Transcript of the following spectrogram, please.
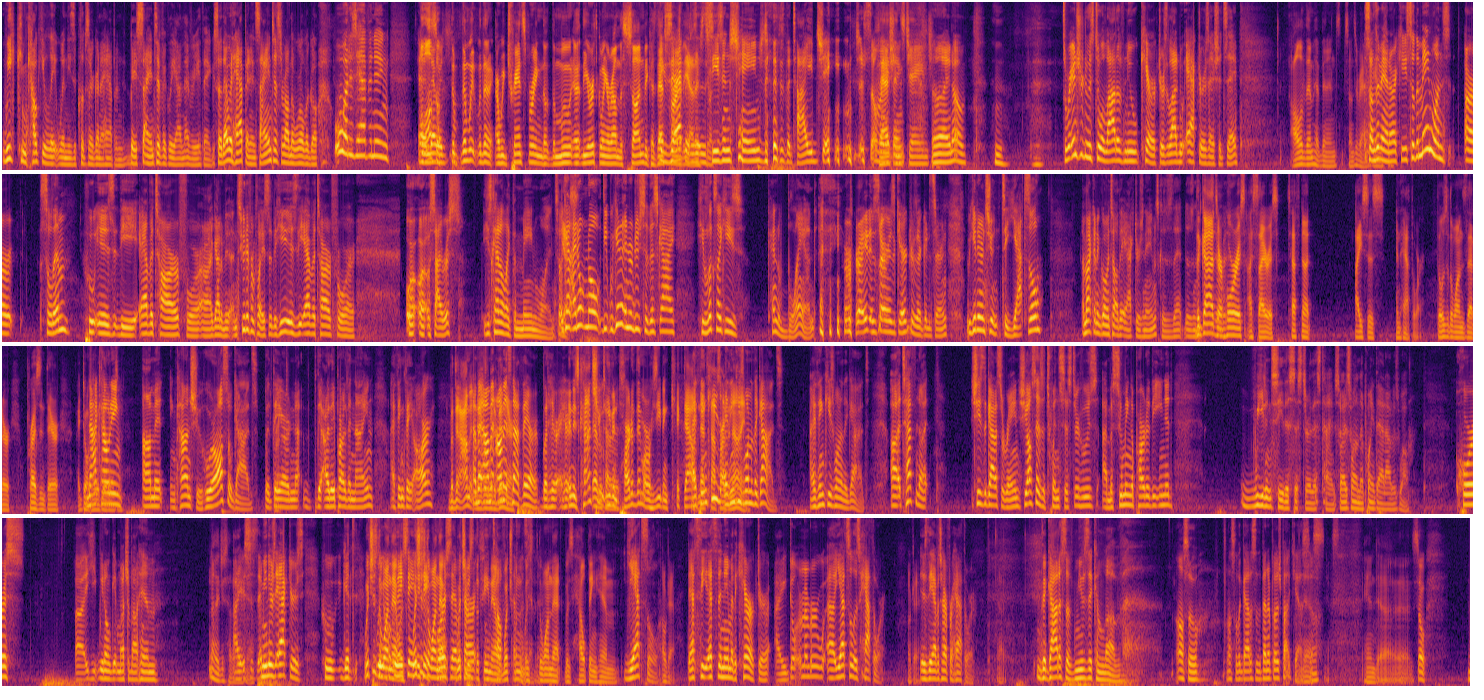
we can calculate when these eclipses are going to happen based scientifically on everything. So that would happen, and scientists around the world would go, "What is happening?" And Well, also, would- the, then, we, then are we transferring the, the moon, uh, the Earth going around the sun because that's exactly. part of? Yeah, the seasons changed. Does the tide change? There's so many things. change. Uh, I know. So we're introduced to a lot of new characters, a lot of new actors, I should say. All of them have been in Sons of Anarchy. Sons of Anarchy. So the main ones are Salim, who is the avatar for. Uh, I got him in two different places, but he is the avatar for or, or Osiris. He's kind of like the main one. So again, Yes. I don't know. We're introduced to this guy. He looks like he's kind of bland, right? As far as characters are concerned, we get into to Yatzil. I'm not going to go into all the actors' names because that doesn't. The gods are. Horus, Osiris, Tefnut, Isis, and Hathor. Those are the ones that are present there. I don't know not what the other counting Ammit and Khonshu, who are also gods, but they are not. They, are they part of the nine? I think they are. But then Ammit I mean, Ammit, Ammit's there. not there, but here, here and is Khonshu even is. part of them, or has he been kicked out? I think he's. I think he's one of the gods. I think he's one of the gods. Uh, Tefnut, she's the goddess of rain. She also has a twin sister who's, I'm assuming, a part of the Ennead. We didn't see the sister this time, so I just wanted to point that out as well. Horus, uh, he, we don't get much about him. No, they just had. I, just- I mean, there's actors who get. Which is the we- one that was? say- which is the one Horus that? Which was the female? Tef- which one was Avatar. the one that was helping him? Yatzil. Okay, That's the that's the name of the character. I don't remember. Uh, Yatzil is Hathor. okay. Is the avatar for Hathor, the goddess of music and love. Also, also the goddess of the Bennett Brothers podcast. Yes, So. yes. And uh, so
